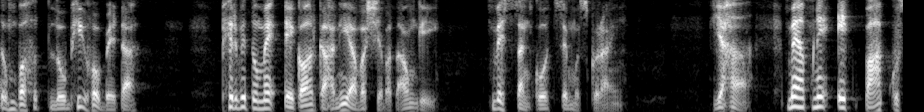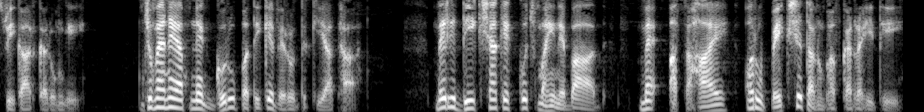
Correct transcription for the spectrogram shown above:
तुम बहुत लोभी हो बेटा। फिर भी तुम्हें एक और कहानी अवश्य बताऊँगी। वे संकोच से मुस्कुराई। यहाँ, मैं अपने एक पाप को स्वीकार करूँगी। जो मैंने अपने गुरुपति के विरुद्ध किया था। मेरी दीक्षा के कुछ महीने बाद मैं असहाय और उपेक्षित अनुभव कर रही थी।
